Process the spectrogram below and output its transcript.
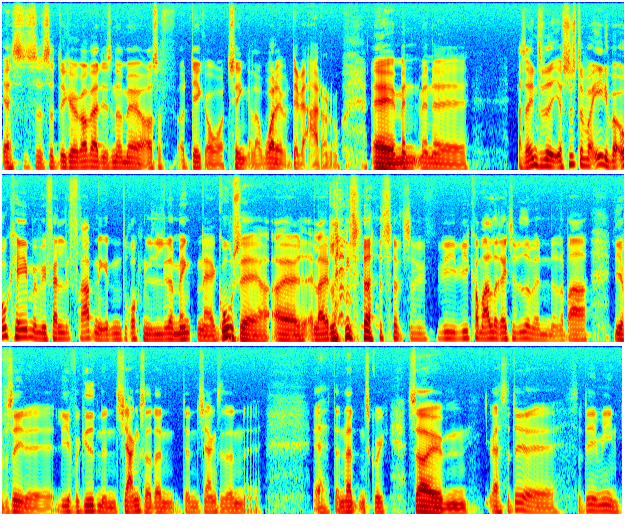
Ja, så, så, så det kan jo godt være, at det er sådan noget med også at, at dække over ting, eller whatever, det ved I don't know. Øh, men, men øh, altså indtil videre, jeg synes, det var egentlig var okay, men vi faldt lidt fra den, ikke? Den druknede lidt af mængden af gode serier, øh, eller et eller andet, så, så, så vi, vi, vi kommer aldrig rigtig videre med den, eller bare lige at få set, øh, lige at få givet den en chance, og den, den chance, den, øh, ja, den vandt den sgu ikke. Så, øh, ja, så det, øh, så det er min.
